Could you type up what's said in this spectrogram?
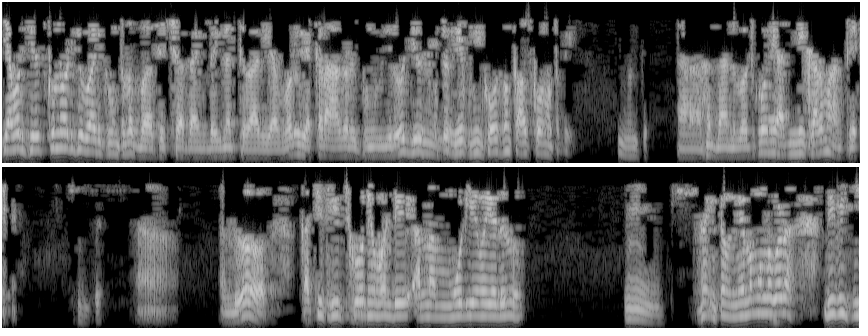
ఎవరు చేసుకున్నవాడికి వాడికి ఉంటుందబ్బా శిక్ష దానికి తగినట్టు అది ఎవరు ఎక్కడ ఆగరు ఇప్పుడు నువ్వు ఈ రోజు చేసుకుంటే రేపు నీ కోసం కాసుకొని ఉంటది. దాన్ని పట్టుకొని అది నీ కర్మ అంతే. అందులో కచ్చి తీర్చుకోనివ్వండి అన్న మోడీ ఏమయ్యాడు? నిన్న మొన్న కూడా బీబీసీ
